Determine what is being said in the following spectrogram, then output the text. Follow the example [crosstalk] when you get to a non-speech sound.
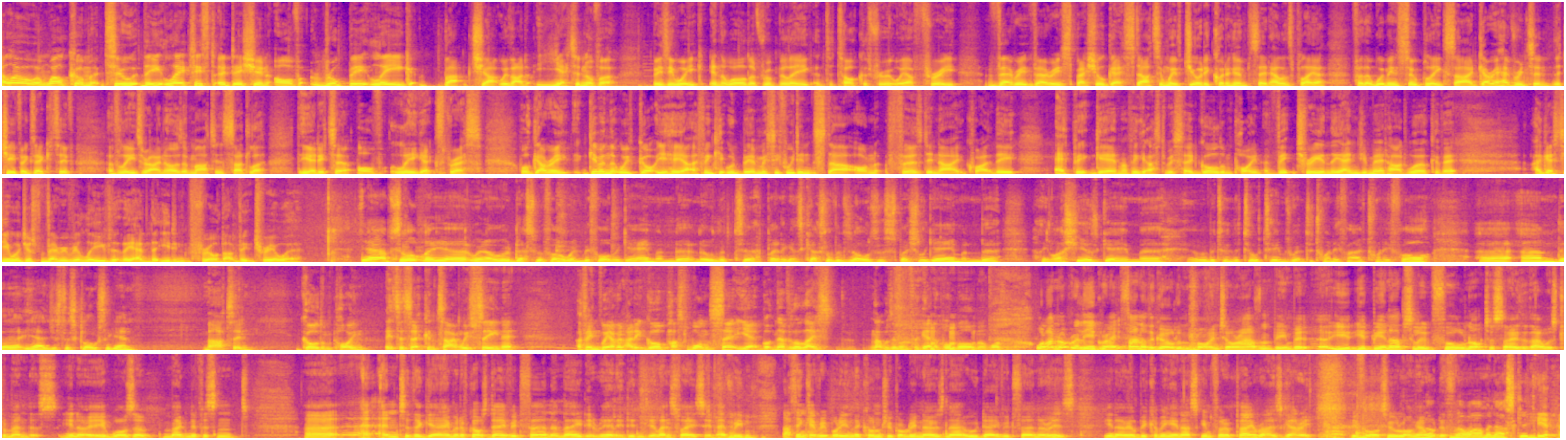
Hello and welcome to the latest edition of Rugby League Back Chat. We've had yet another busy week in the world of rugby league, and to talk us through it, we have three very, very special guests. Starting with Jodie Cunningham, St Helens player for the Women's Super League side, Gary Hetherington, the chief executive of Leeds Rhinos, and Martin Sadler, the editor of League Express. Well, Gary, given that we've got you here, I think it would be amiss if we didn't start on Thursday night. Quite the epic game, I think it has to be said. Golden Point, a victory in the end. You made hard work of it. I guess you were just very relieved at the end that you didn't throw that victory away. Yeah, absolutely. Uh, we, know, we were desperate for a win before the game and uh, know that uh, playing against Castleford is always a special game. And uh, I think last year's game uh, between the two teams went to 25 24. Uh, and yeah, just as close again. Martin, Golden Point. It's the second time we've seen it. I think we haven't had it go past one set yet, but nevertheless, that was an unforgettable [laughs] moment, wasn't it? Well, I'm not really a great fan of the Golden Point, or I haven't been, but uh, you'd be an absolute fool not to say that that was tremendous. You know, it was a magnificent uh, end to the game. And of course, David Furner made it, really, didn't he? Let's face it. Every, [laughs] I think everybody in the country probably knows now who David Furner is. You know, he'll be coming in asking for a pay rise, Gary, before too long, no, I would have thought. No harm in asking. [laughs] Yeah. [laughs]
